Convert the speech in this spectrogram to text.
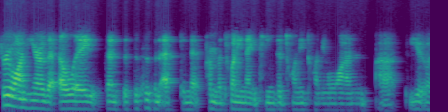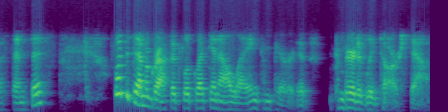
threw on here the LA census. This is an estimate from the 2019 to 2021 uh, US Census what the demographics look like in LA and comparative comparatively to our staff.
